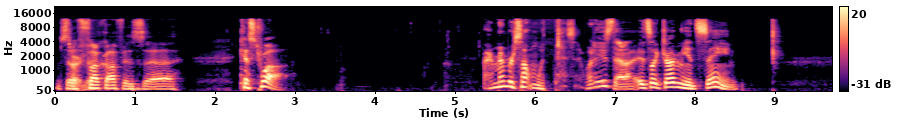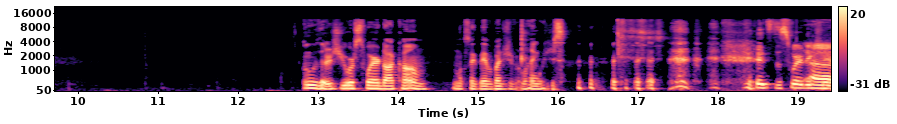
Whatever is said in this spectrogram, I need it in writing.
I'm So starting to- fuck off is uh, qu'est-ce I remember something with peasant. What is that? It's like driving me insane. Ooh, there's youswear.com. It looks like they have a bunch of different languages. it's the swear dictionary.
